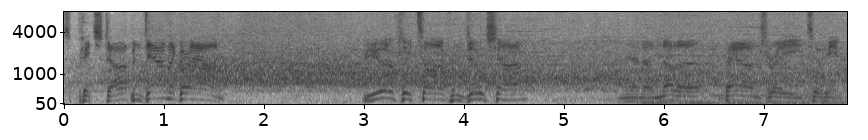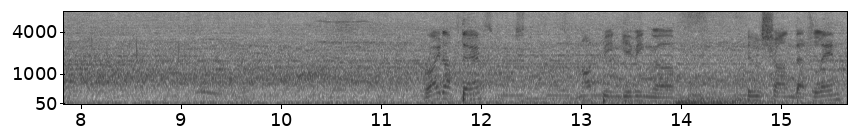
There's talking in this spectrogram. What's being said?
It's pitched up and down the ground. Beautifully timed from Dilshan. And another boundary to him. Right up there. Not been giving uh, Dilshan that length.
